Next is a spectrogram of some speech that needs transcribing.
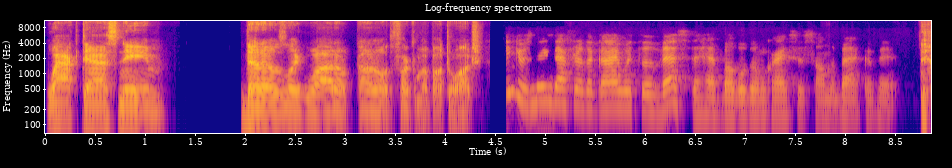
whacked ass name that I was like, well, I don't I don't know what the fuck I'm about to watch. I think it was named after the guy with the vest that had Bubblegum Crisis on the back of it.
